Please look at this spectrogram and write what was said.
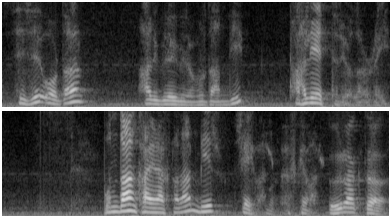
sizi orada hadi güle güle buradan deyip tahliye ettiriyorlar orayı. Bundan kaynaklanan bir şey var, öfke var. Irak'ta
